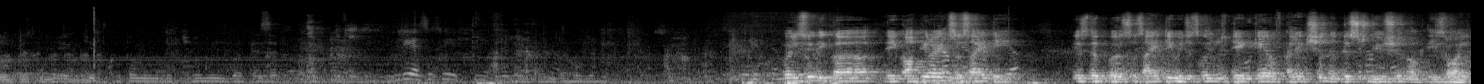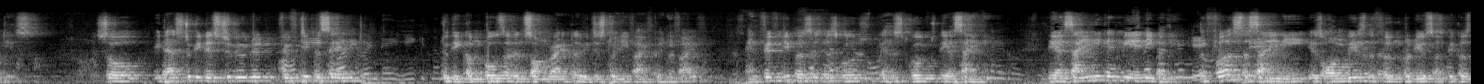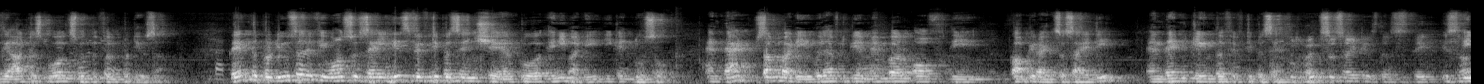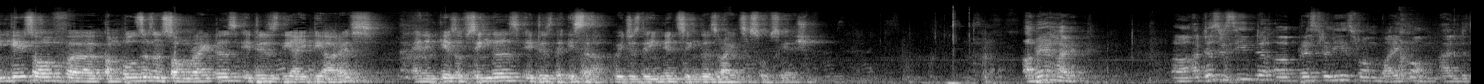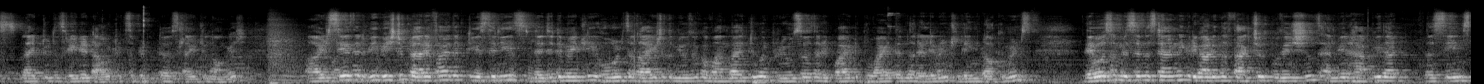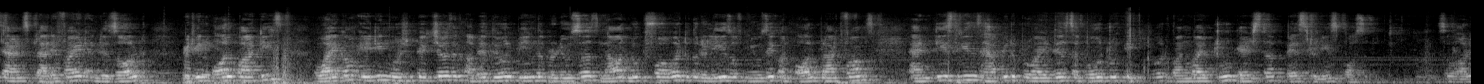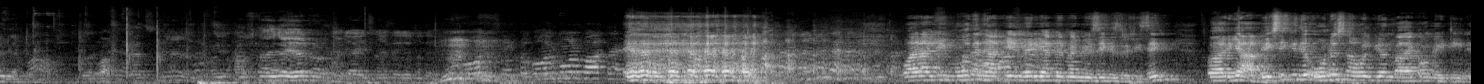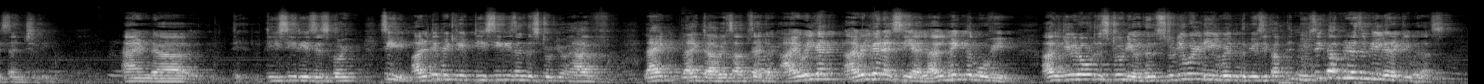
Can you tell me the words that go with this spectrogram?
Well, you see, the, co- the Copyright Society is the uh, society which is going to take care of collection and distribution of these royalties. So it has to be distributed 50% to the composer and songwriter, which is 25-25, and 50% has, goes, has to go to the assignee. The assignee can be anybody. The first assignee is always the film producer because the artist works with the film producer. Then the producer, if he wants to sell his 50% share to anybody, he can do so. And that somebody will have to be a member of the Copyright Society and then claim the 50%. So which society is this? The In case of uh, composers and songwriters, it is the IPRS. And in case of singers, it is the ISRA, which is the Indian Singers Rights Association. Abhay, hi. Uh, I've just received a, a press release from Viacom. I'd just like to just read it out. It's a bit uh, slightly longish. Uh, it says that we wish to clarify that T-Series legitimately holds the rights to the music of 1 by 2 and producers are required to provide them the relevant link documents. There was some misunderstanding regarding the factual positions and we are happy that the same stands clarified and resolved between all parties. Viacom 18 Motion Pictures and Abhay being the producers now look forward to the release of music on all platforms and T-Series is happy to provide their support to ensure 1 by 2 gets the best release possible. So how do you react to that? Well, I'll be more than happy and very happy that my music is releasing. But yeah, basically the onus now will be on Viacom 18 essentially. And uh, T-Series is going... See, ultimately T-Series and the studio have, like like Javed Saab said, like, I will get I will get SEL, I will make the movie, I will give it over to the studio, then the studio will deal with the music company. The music company doesn't deal directly with us.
